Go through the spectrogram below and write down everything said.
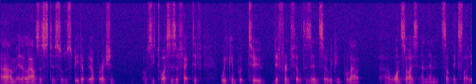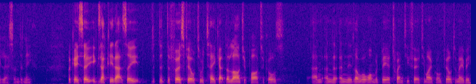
Um, it allows us to sort of speed up the operation. Obviously twice as effective. We can put two different filters in so we can pull out uh, one size and then something slightly less underneath. Okay, so exactly that. So the, the first filter would take out the larger particles and, and, the, and the lower one would be a 20, 30 micron filter maybe?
